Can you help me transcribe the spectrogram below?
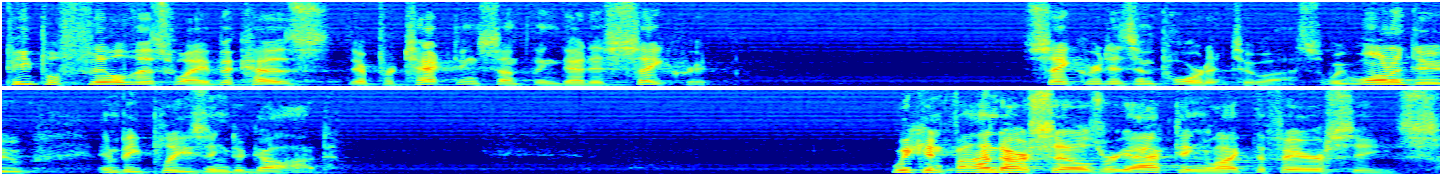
People feel this way because they're protecting something that is sacred. Sacred is important to us. We want to do and be pleasing to God. We can find ourselves reacting like the Pharisees.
